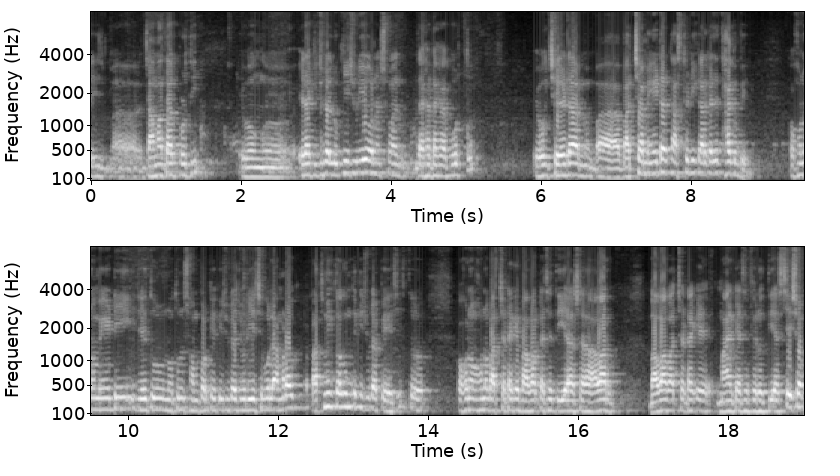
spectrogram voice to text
এই জামাতার প্রতি। এবং এরা কিছুটা লুকিয়ে চুরিয়ে অনেক সময় দেখা টাকা করতো। এবং ছেলেটা বাচ্চা মেয়েটার কাস্টাডি কার কাছে থাকবে? কখনো মেয়েটি যেহেতু নতুন সম্পর্কে কিছুটা জড়িয়েছে বলে আমরাও প্রাথমিক তদন্তে কিছুটা পেয়েছি তো কখনো কখনো বাচ্চাটাকে বাবার কাছে দিয়ে আসা আবার বাবা বাচ্চাটাকে মায়ের কাছে ফেরত দিয়ে আসছে এইসব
